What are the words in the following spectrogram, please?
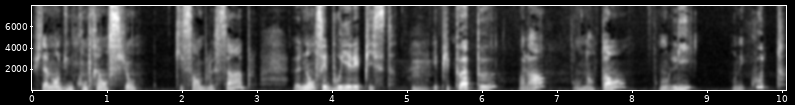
finalement d'une compréhension qui semble simple, non, c'est de brouiller les pistes. Hmm. Et puis peu à peu, voilà, on entend, on lit, on écoute,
